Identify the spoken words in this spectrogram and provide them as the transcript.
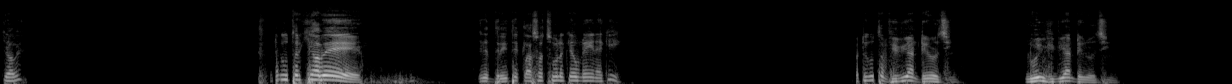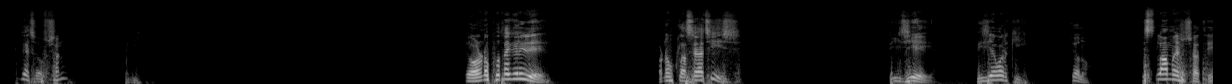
কি হবে? সঠিক উত্তর কি হবে? আজকে দেরিতে ক্লাস হচ্ছে বলে কেউ নেই নাকি? সঠিক উত্তর ভিভিয়ান ডিরোজিও লুই ভিভিয়ান ডিরোজিও ঠিক আছে অপশন অর্ণব কোথায় গেলি রে? অর্ণব ক্লাসে আছিস? ডিজে ডিজে আবার কি? চলো, ইসলামের সাথে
